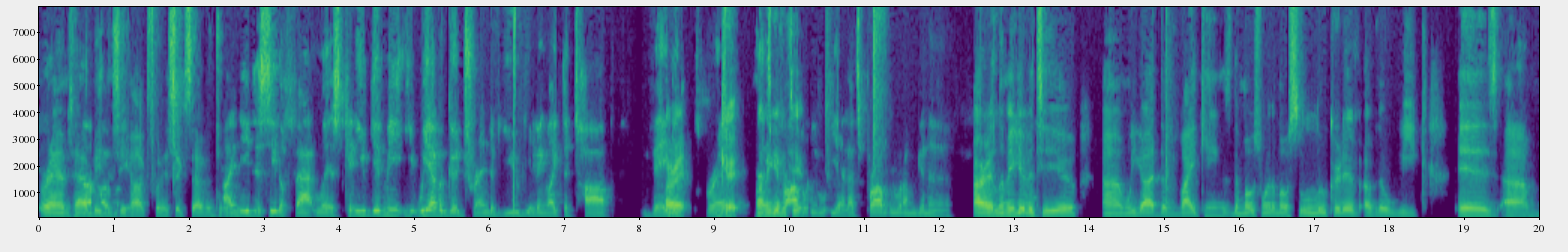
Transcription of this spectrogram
Rams have beat the Um, Seahawks 26 17. I need to see the fat list. Can you give me? you- We have a good trend of you giving like the top Vegas All right. spread. Okay, let me That's give it to you. Yeah, that's probably what I'm gonna. All right, let me give it to you. Um, we got the Vikings. The most one of the most lucrative of the week is um,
